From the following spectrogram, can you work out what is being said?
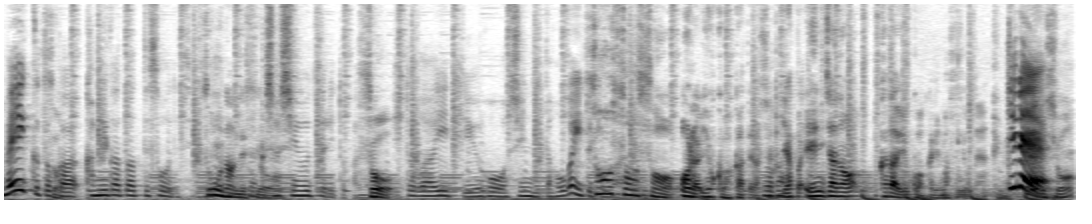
メイクとか髪型ってそうですよね。そうなんですよ。か写真写りとかね。そう。人がいいっていう方を信じた方がいい時そうそうそう。ほらよく分かってらっしゃる。る。やっぱ演者の方はよく分かりますよね。綺麗。でしょ？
